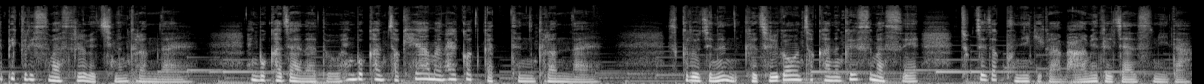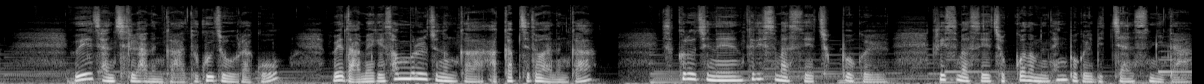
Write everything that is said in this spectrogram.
해피 크리스마스를 외치는 그런 날. 행복하지 않아도 행복한 척 해야만 할 것 같은 그런 날. 스크루지는 그 즐거운 척하는 크리스마스의 축제적 분위기가 마음에 들지 않습니다. 왜 잔치를 하는가? 누구 좋으라고? 왜 남에게 선물을 주는가? 아깝지도 않은가? 스크루지는 크리스마스의 축복을, 크리스마스의 조건 없는 행복을 믿지 않습니다.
